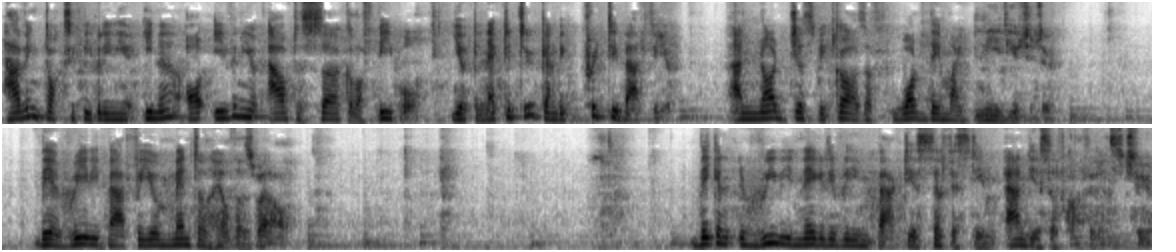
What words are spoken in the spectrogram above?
Having toxic people in your inner or even your outer circle of people you're connected to can be pretty bad for you, and not just because of what they might lead you to do they're really bad for your mental health as well. They can really negatively impact your self esteem and your self confidence too.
